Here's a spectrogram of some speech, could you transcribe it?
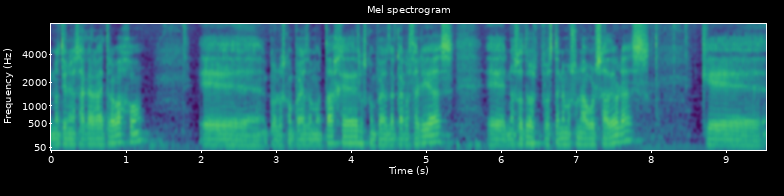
no tienen esa carga de trabajo, eh, pues los compañeros de montaje, los compañeros de carrocerías. Eh, nosotros pues tenemos una bolsa de horas que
